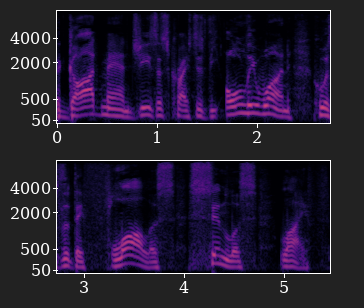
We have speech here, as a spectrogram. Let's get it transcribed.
The God man, Jesus Christ, is the only one who has lived a flawless, sinless life.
